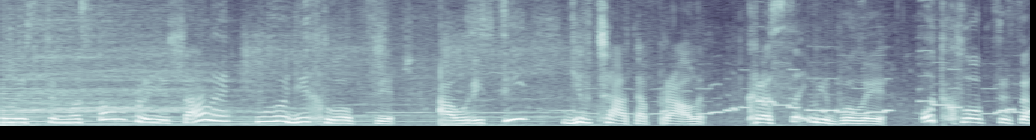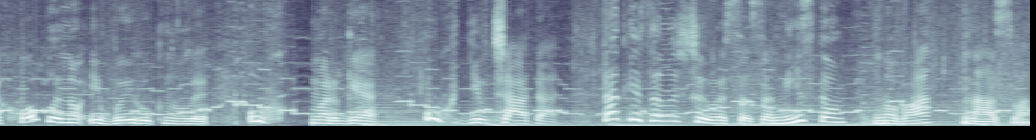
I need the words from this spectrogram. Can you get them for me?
Колись цим мостом проїжджали молоді хлопці, а у ріці дівчата прали. Красиві були. От хлопці захоплено і вигукнули Ух, Марге, ух, дівчата! Так і залишилася за містом нова назва.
